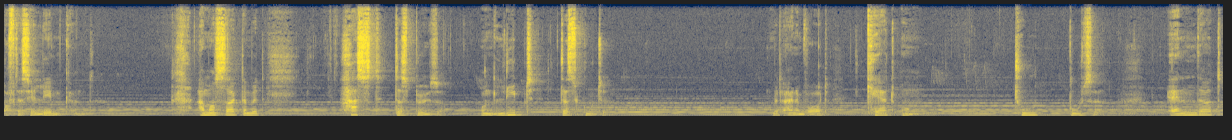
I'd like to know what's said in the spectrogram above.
auf das ihr leben könnt. Amos sagt damit, hasst das Böse und liebt das Gute. Mit einem Wort, kehrt um, tut Buße, ändert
